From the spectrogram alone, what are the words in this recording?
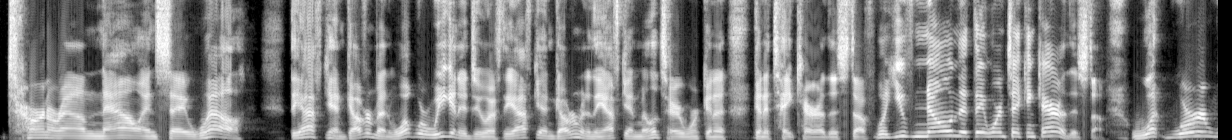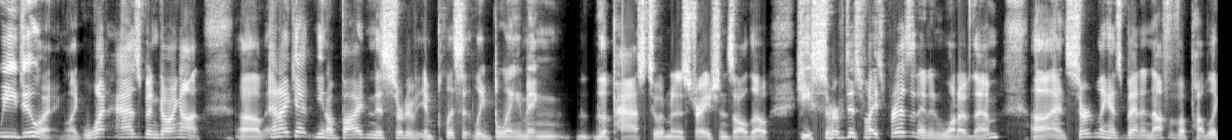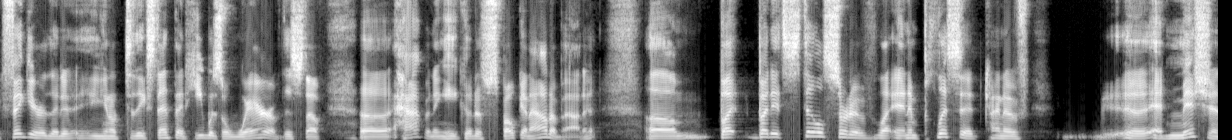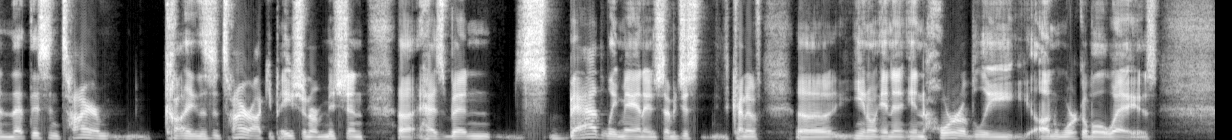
turn around now and say, well, the Afghan government. What were we going to do if the Afghan government and the Afghan military weren't going to going to take care of this stuff? Well, you've known that they weren't taking care of this stuff. What were we doing? Like, what has been going on? Um, and I get, you know, Biden is sort of implicitly blaming the past two administrations, although he served as vice president in one of them, uh, and certainly has been enough of a public figure that, it, you know, to the extent that he was aware of this stuff uh, happening, he could have spoken out about it. Um, but but it's still sort sort of an implicit kind of uh, admission that this entire this entire occupation or mission uh, has been badly managed. I mean, just kind of uh, you know in a, in horribly unworkable ways.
